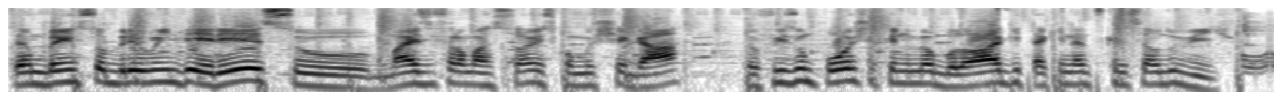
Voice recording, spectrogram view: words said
Também sobre o endereço, mais informações, como chegar, eu fiz um post aqui no meu blog, está aqui na descrição do vídeo.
